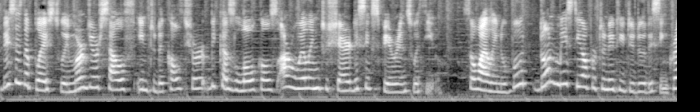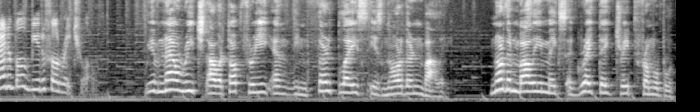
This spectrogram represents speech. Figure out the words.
This is the place to immerse yourself into the culture because locals are willing to share this experience with you. So while in Ubud, don't miss the opportunity to do this incredible, beautiful ritual. We have now reached our top 3 and in third place is Northern Bali. Northern Bali makes a great day trip from Ubud.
